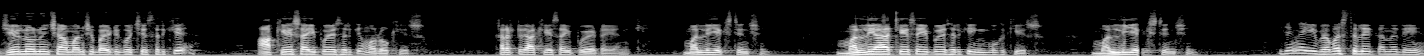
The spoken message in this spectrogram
జైల్లో నుంచి ఆ మనిషి బయటకు వచ్చేసరికి ఆ కేసు అయిపోయేసరికి మరో కేసు. కరెక్ట్గా ఆ కేసు అయిపోయే టయానికి. మళ్ళీ ఎక్స్టెన్షన్. మళ్ళీ ఆ కేసు అయిపోయేసరికి ఇంకొక కేసు. మళ్ళీ ఎక్స్టెన్షన్. నిజంగా ఈ వ్యవస్థ లేకన్నది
